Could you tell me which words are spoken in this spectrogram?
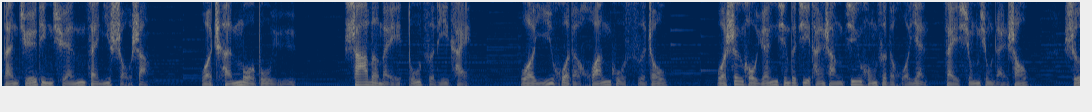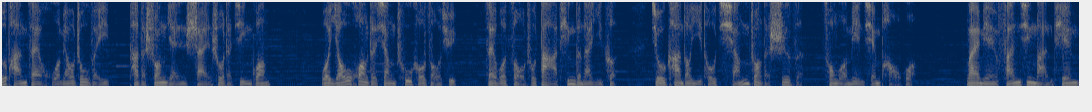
但决定权在你手上。我沉默不语。莎乐美独自离开。我疑惑地环顾四周。我身后圆形的祭坛上，金红色的火焰在熊熊燃烧，蛇盘在火苗周围，他的双眼闪烁着金光。我摇晃着向出口走去，在我走出大厅的那一刻，就看到一头强壮的狮子从我面前跑过。外面繁星满天，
